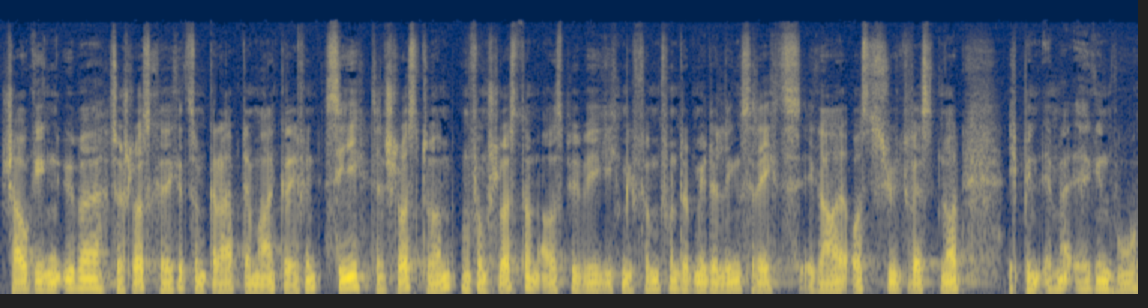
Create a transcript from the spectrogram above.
schaue gegenüber zur Schlosskirche, zum Grab der Markgräfin, sehe den Schlossturm und vom Schlossturm aus bewege ich mich 500 Meter links, rechts, egal, Ost, Süd, West, Nord. Ich bin immer irgendwo,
